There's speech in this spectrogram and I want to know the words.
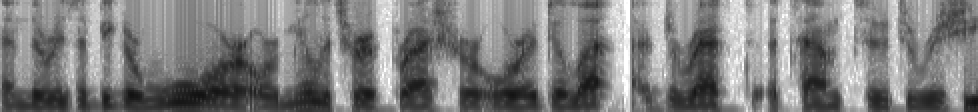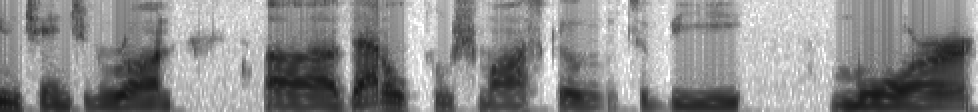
and there is a bigger war or military pressure or a direct attempt to, to regime change in Iran, uh, that'll push Moscow to be more,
